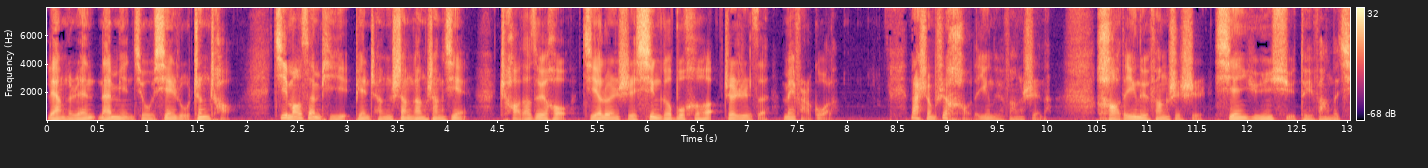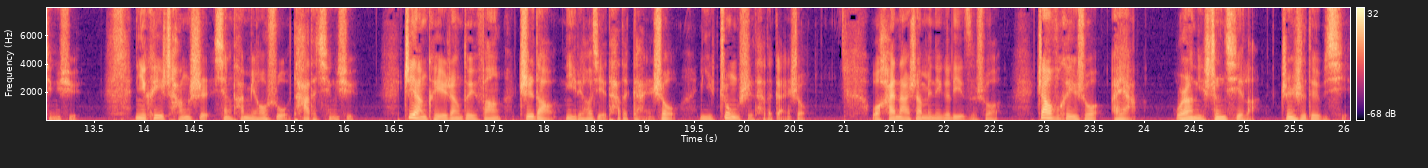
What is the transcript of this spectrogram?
两个人难免就陷入争吵。鸡毛蒜皮变成上纲上线，吵到最后，结论是性格不合，这日子没法过了。那什么是好的应对方式呢？好的应对方式是先允许对方的情绪，你可以尝试向他描述他的情绪，这样可以让对方知道你了解他的感受，你重视他的感受。我还拿上面那个例子说，丈夫可以说：“哎呀，我让你生气了，真是对不起。”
